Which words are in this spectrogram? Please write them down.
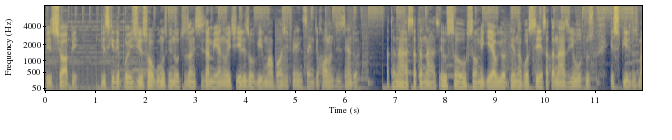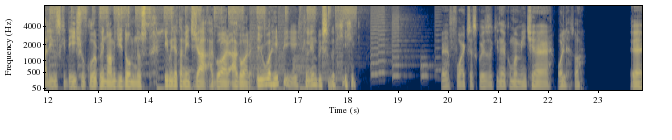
Bishop diz que depois disso, alguns minutos antes da meia-noite, eles ouviram uma voz diferente saindo de Roland dizendo: Satanás, Satanás, eu sou São Miguel e ordeno a você, Satanás, e outros espíritos malignos que deixem o corpo em nome de Dominus. Imediatamente já, agora, agora. Eu arrepiei lendo isso daqui. É forte as coisas aqui, né? Como a mente é. Olha só. É,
